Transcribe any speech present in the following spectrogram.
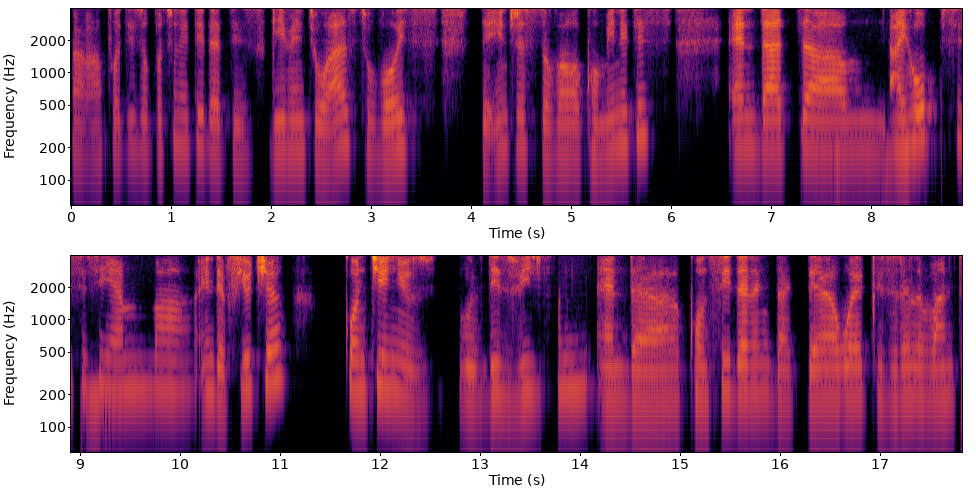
uh, for this opportunity that is given to us to voice the interests of our communities and that um, I hope CCCM uh, in the future continues with this vision and uh, considering that their work is relevant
